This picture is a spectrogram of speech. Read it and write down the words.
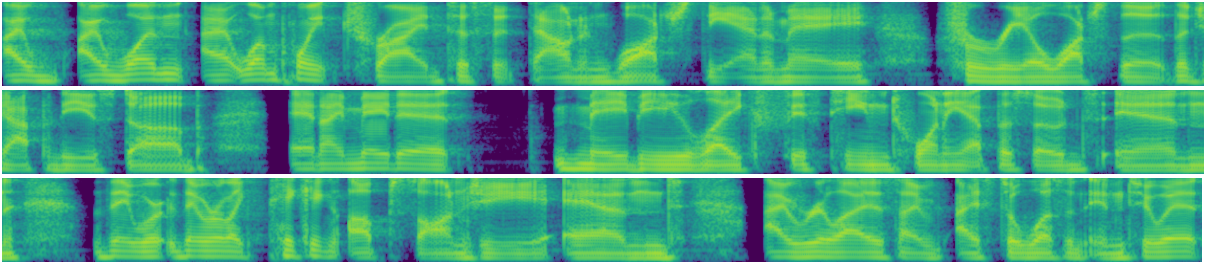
I i one I at one point tried to sit down and watch the anime for real watch the the japanese dub and i made it maybe like 15 20 episodes in. They were they were like picking up sanji and i realized i i still wasn't into it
